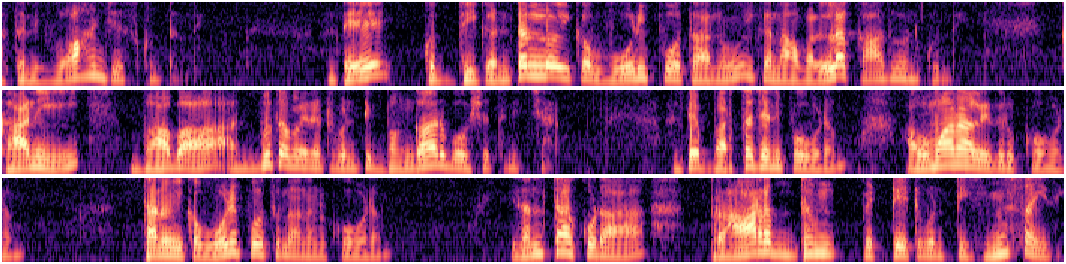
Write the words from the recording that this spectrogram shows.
అతన్ని వివాహం చేసుకుంటుంది. అంటే కొద్ది గంటల్లో ఇక ఓడిపోతాను. ఇక నా వల్ల కాదు అనుకుంది. కానీ బాబా అద్భుతమైనటువంటి బంగారు భవిష్యత్తునిచ్చాడు. అంటే భర్త చనిపోవడం అవమానాలు ఎదుర్కోవడం తను ఇక ఓడిపోతున్నాను అనుకోవడం ఇదంతా కూడా ప్రారంధం పెట్టేటువంటి హింస ఇది.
